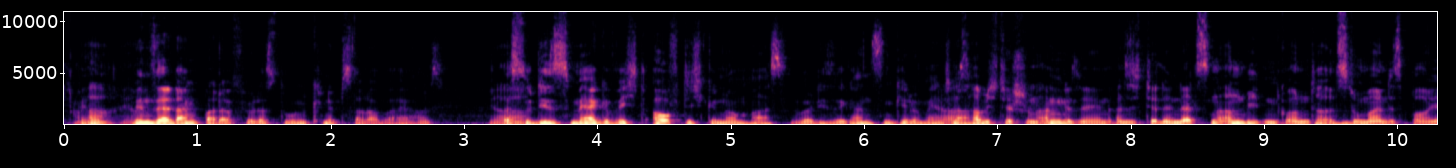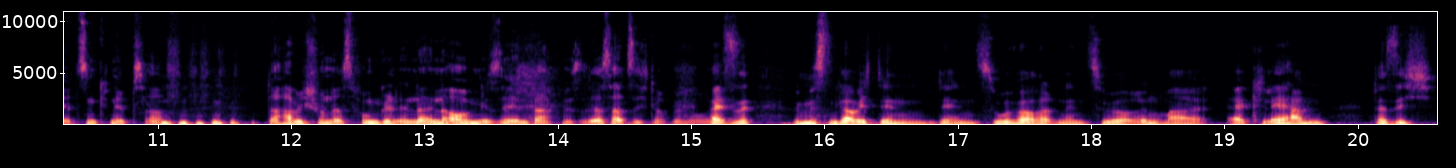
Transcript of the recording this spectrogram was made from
Ich bin, Ach, ja. bin sehr dankbar dafür, dass du einen Knipser dabei hast. Ja. Dass du dieses Mehrgewicht auf dich genommen hast über diese ganzen Ja, Kilometer. das habe ich dir schon angesehen, als ich dir den letzten anbieten konnte, als du meintest, bau jetzt einen Knipser. da habe ich schon das Funkeln in deinen Augen gesehen. Dachte mir so, das hat sich doch gelohnt. Weißt du, wir müssen, glaube ich, den, den Zuhörern, den Zuhörerinnen mal erklären, dass ich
